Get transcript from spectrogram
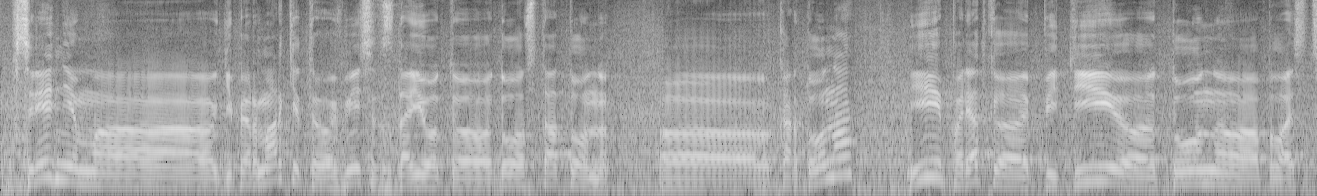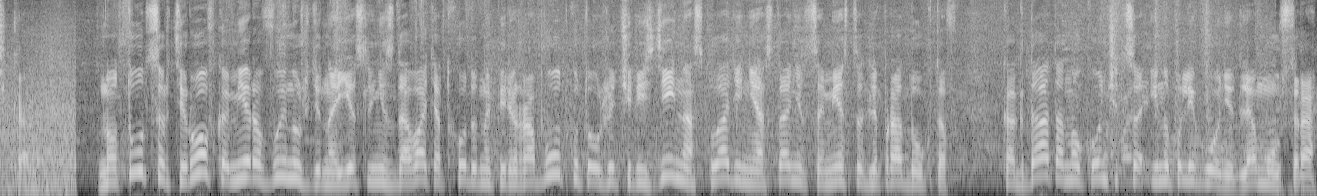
В среднем э, гипермаркет в месяц сдает э, до 100 тонн э, картона и порядка 5 э, тонн э, пластика. Но тут сортировка – мера вынужденная. Если не сдавать отходы на переработку, то уже через день на складе не останется места для продуктов. Когда-то оно кончится и на полигоне для мусора.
